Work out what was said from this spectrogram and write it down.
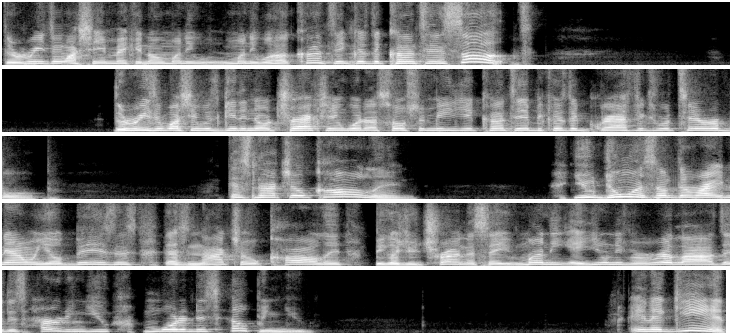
the reason why she ain't making no money money with her content because the content sucked. The reason why she was getting no traction with her social media content because the graphics were terrible. That's not your calling. You doing something right now in your business that's not your calling because you're trying to save money and you don't even realize that it's hurting you more than it's helping you. And again,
